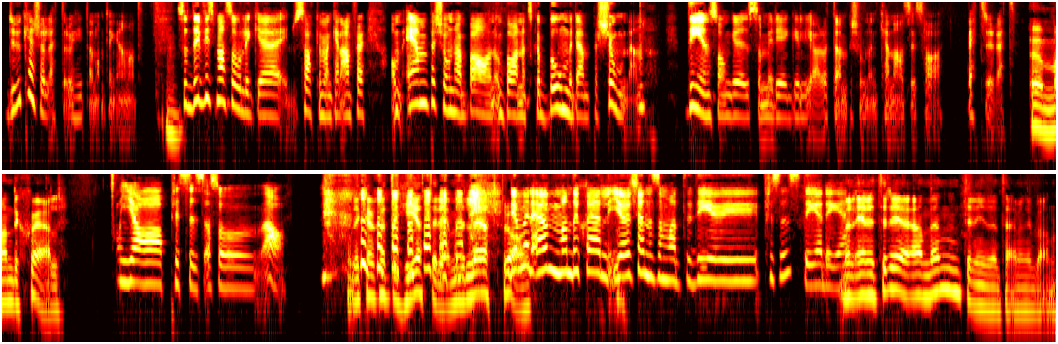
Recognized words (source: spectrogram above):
Du kanske har lättare att hitta någonting annat. Så det finns massa olika saker man kan anföra. Om en person har barn och barnet ska bo med den personen. Det är en sån grej som i regel gör att den personen kan anses ha bättre rätt. Ömmande skäl. Ja, precis. Alltså, ja. Det kanske inte heter det, men det lät bra. Ja, men ömmande skäl. Jag känner som att det är precis det det är. Men är det inte det, använder inte ni den termen ibland?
